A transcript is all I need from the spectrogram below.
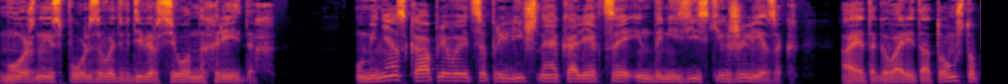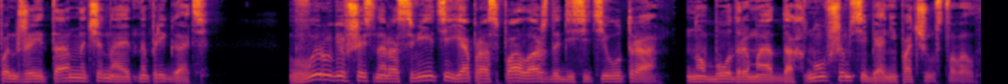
можно использовать в диверсионных рейдах. У меня скапливается приличная коллекция индонезийских железок, а это говорит о том, что Панджейтан начинает напрягать. Вырубившись на рассвете, я проспал аж до десяти утра, но бодрым и отдохнувшим себя не почувствовал.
